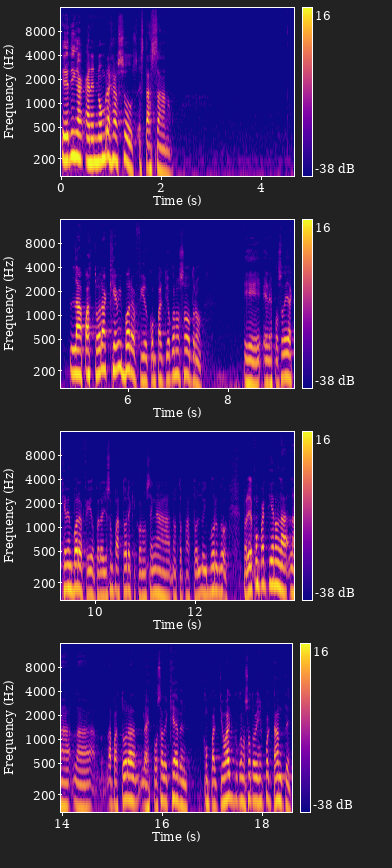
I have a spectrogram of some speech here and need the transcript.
Y le digan, en el nombre de Jesús, está sano. La pastora Kevin Butterfield compartió con nosotros, eh, el esposo de ella, Kevin Butterfield, pero ellos son pastores que conocen a nuestro pastor Luis Burgo, pero ellos compartieron, la, la pastora, la esposa de Kevin, compartió algo con nosotros bien importante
